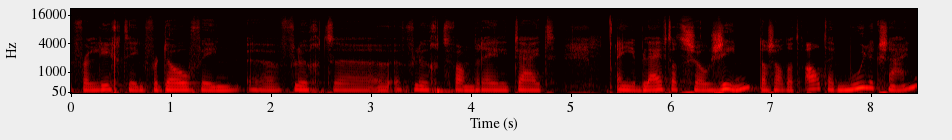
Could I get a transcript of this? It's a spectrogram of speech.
verlichting, verdoving, eh, vlucht, een vlucht van de realiteit, en je blijft dat zo zien, dan zal dat altijd moeilijk zijn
